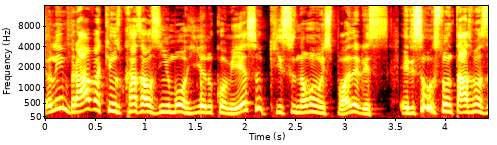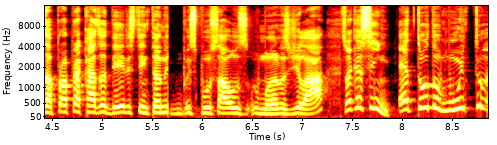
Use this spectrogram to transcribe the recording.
Eu lembrava que o casalzinho morria no começo, que isso não é um spoiler, eles, eles são os fantasmas da própria casa deles tentando expulsar os humanos de lá. Só que assim, é tudo muito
